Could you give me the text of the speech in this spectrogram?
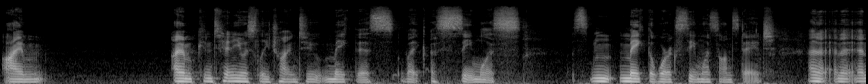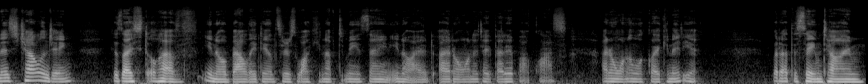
I'm, I'm continuously trying to make this like a seamless, make the work seamless on stage. And, and, and it's challenging because I still have, you know, ballet dancers walking up to me saying, you know, I, I don't want to take that hip hop class. I don't want to look like an idiot. But at the same time,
